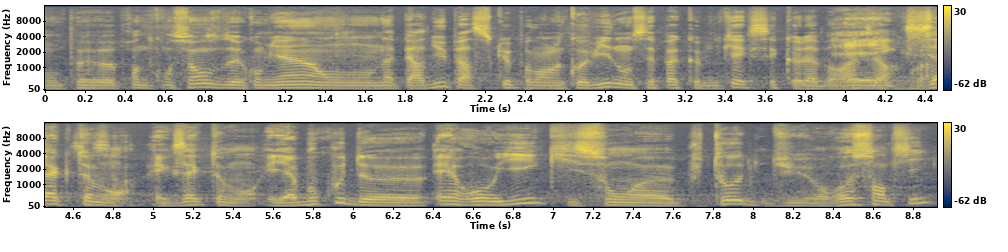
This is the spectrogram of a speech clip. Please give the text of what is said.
on peut prendre conscience de combien on a perdu parce que pendant le Covid, on ne s'est pas communiqué avec ses collaborateurs. Exactement, exactement. Et il y a beaucoup de ROI qui sont euh, plutôt du ressenti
